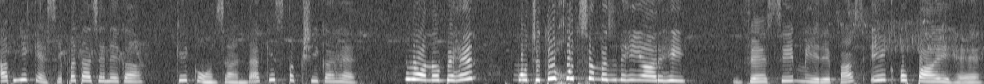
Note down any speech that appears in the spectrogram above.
अब ये कैसे पता चलेगा कि कौन सा अंडा किस पक्षी का है? रानो बहन, मुझे तो खुद समझ नहीं आ रही। वैसे मेरे पास एक उपाय है।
